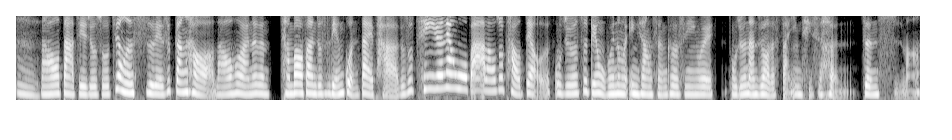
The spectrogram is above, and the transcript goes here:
嗯，然后大姐就说这种人死了也是刚好啊。然后后来那个强暴犯就是连滚带爬，就说请原谅我吧，然后就跑掉了。我觉得这边我会那么印象深刻，是因为我觉得男主角的反应其实很真实嘛，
